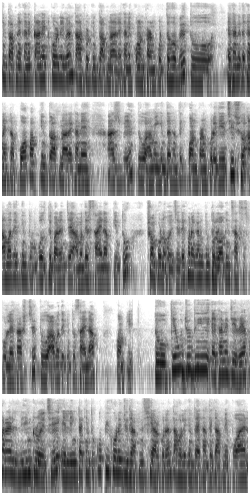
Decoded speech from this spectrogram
কিন্তু আপনি এখানে কানেক্ট করে নেবেন। তারপর কিন্তু আপনার এখানে কনফার্ম করতে হবে। তো এখানে দেখেন একটা পপ আপ কিন্তু আপনার এখানে আসবে। তো আমি কিন্তু এখান থেকে কনফার্ম করে দিয়েছি। সো আমাদের কিন্তু বলতে পারেন যে আমাদের সাইন আপ কিন্তু সম্পূর্ণ হয়েছে। দেখুন, এখানে কিন্তু লগ ইন সাকসেসফুল লেখা আসছে। তো আমাদের কিন্তু সাইন আপ কমপ্লিট তো কেউ যদি এখানে যে রেফারেল লিংক রয়েছে, এই লিংকটা কিন্তু কপি করে যদি আপনি শেয়ার করেন, তাহলে কিন্তু এখান থেকে আপনি পয়েন্ট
